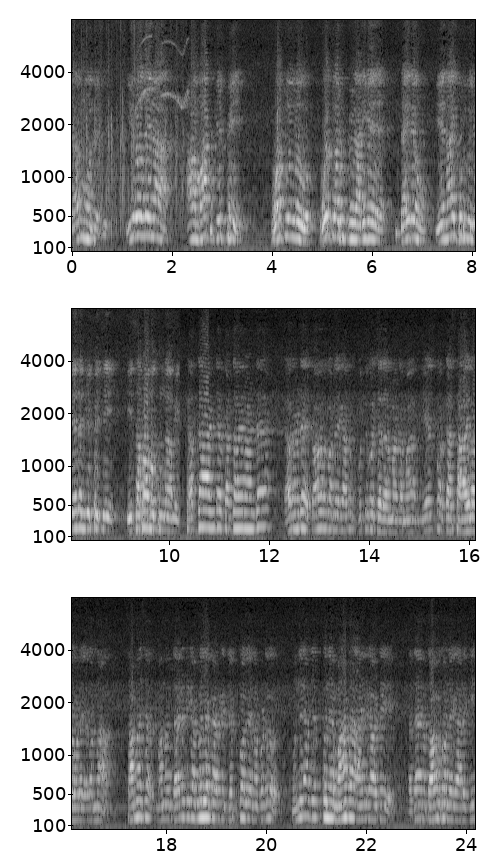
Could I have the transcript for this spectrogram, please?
జగన్మోహన్ రెడ్డి. ఈ రోజైనా ఆ మాట చెప్పి ఓట్లలో ఓట్లు అడుగు అడిగే ధైర్యం ఏ నాయకుడికి లేదని చెప్పేసి ఈ సభాముఖంగా మీకు పెద్ద అంటే పెద్ద ఆయన అంటే ఎవరంటే తోగలకొండయ్య గారు గుర్తుకొచ్చేది అనమాట మన నియోజకవర్గ స్థాయిలో కూడా ఏదన్నా సమస్య మనం డైరెక్ట్గా ఎమ్మెల్యే గారికి చెప్పుకోలేనప్పుడు ముందుగా చెప్పుకునే మాట ఆయన కాబట్టి పెద్ద ఆయన తోగలకొండయ్య గారికి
